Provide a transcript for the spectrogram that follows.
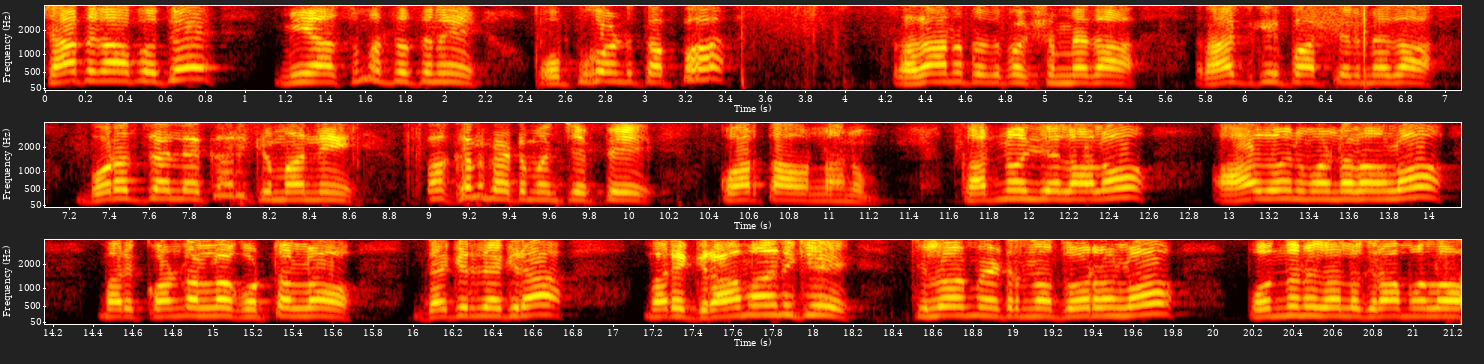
చేత కాకపోతే మీ అసమర్థతని ఒప్పుకోండి తప్ప ప్రధాన ప్రతిపక్షం మీద రాజకీయ పార్టీల మీద బురజల్లే కార్యక్రమాన్ని పక్కన పెట్టమని చెప్పి కోరుతా ఉన్నాను. కర్నూలు జిల్లాలో ఆదోని మండలంలో మరి కొండల్లో గుట్టల్లో దగ్గర దగ్గర మరి గ్రామానికి కిలోమీటర్న దూరంలో పొందునగల్లు గ్రామంలో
